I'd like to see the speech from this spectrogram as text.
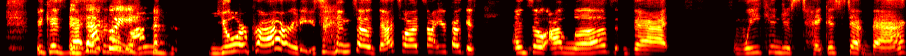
because that exactly. doesn't align your priorities. And so that's why it's not your focus. And so I love that we can just take a step back.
